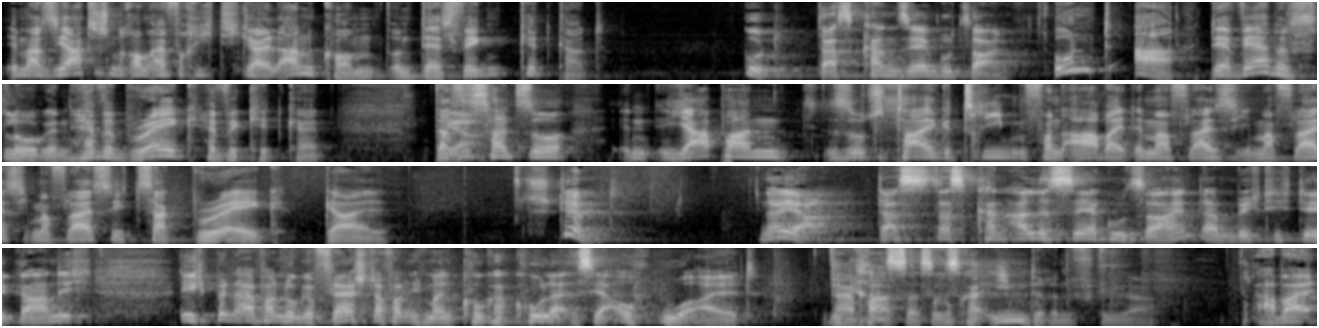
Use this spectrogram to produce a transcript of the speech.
im asiatischen Raum einfach richtig geil ankommt und deswegen KitKat. Gut, das kann sehr gut sein. Und, ah, der Werbeslogan, have a break, have a KitKat. Das ja. ist halt so in Japan so total getrieben von Arbeit, immer fleißig, immer fleißig, immer fleißig, zack, Break. Geil. Stimmt. Naja, das, das kann alles sehr gut sein. Da möchte ich dir gar nicht. Ich bin einfach nur geflasht davon. Ich meine, Coca-Cola ist ja auch uralt. Wie da krass das ist. Kokain drin früher. Aber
